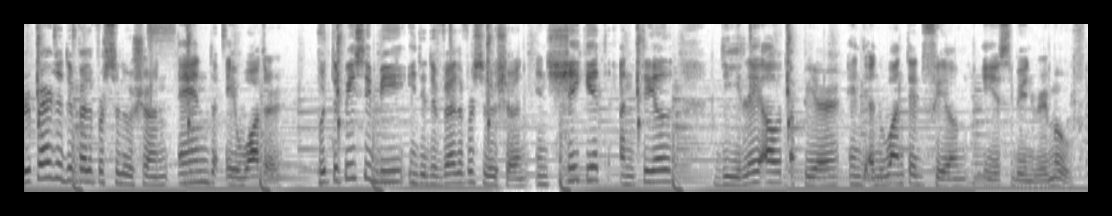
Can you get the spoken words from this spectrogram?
Prepare the developer solution and a water. Put the PCB in the developer solution and shake it until the layout appear and the unwanted film is being removed.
